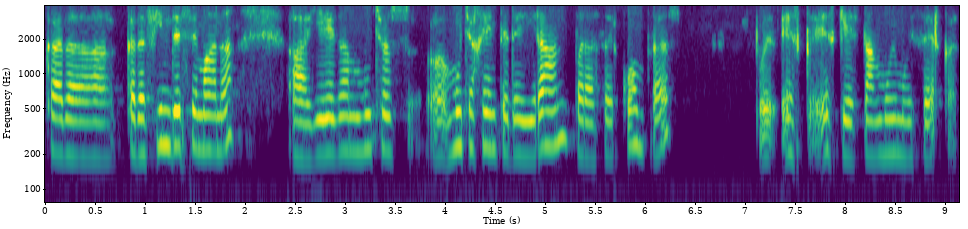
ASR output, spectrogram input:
cada, cada fin de semana, llegan muchos, mucha gente de Irán para hacer compras pues es que, es que están muy, muy cerca.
